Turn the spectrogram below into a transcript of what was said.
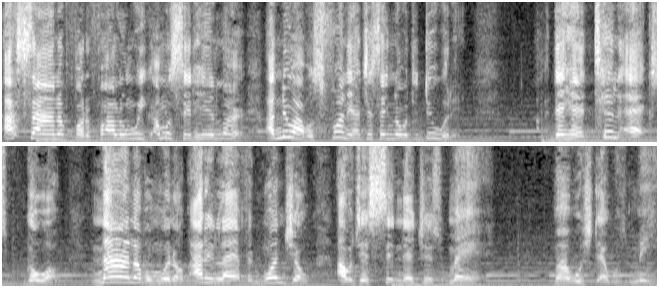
I signed up for the following week. I'm gonna sit here and learn. I knew I was funny. I just didn't know what to do with it. They had 10 acts go up. Nine of them went up. I didn't laugh at one joke. I was just sitting there, just, man, I wish that was me.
